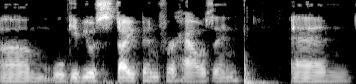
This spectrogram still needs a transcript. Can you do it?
Um, we'll give you a stipend for housing, and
